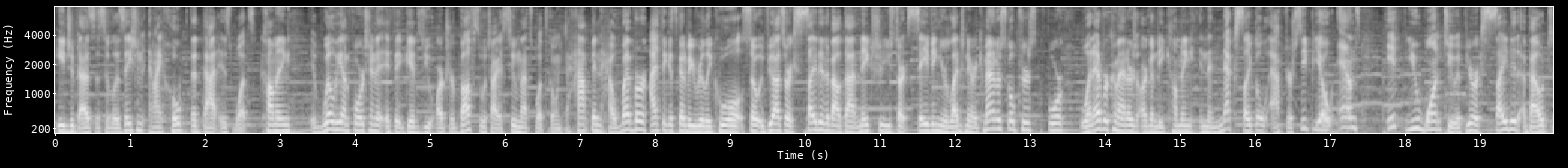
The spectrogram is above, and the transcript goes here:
Egypt as a civilization and I hope that that is what's coming. It will be unfortunate if it gives you archer buffs which I assume that's what's going to happen. However I think it's going to be really cool. So if you guys are excited about that make sure you start saving your legendary commander sculptures for whatever commanders are going to be coming in the next cycle after Scipio and if you want to if you're excited about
